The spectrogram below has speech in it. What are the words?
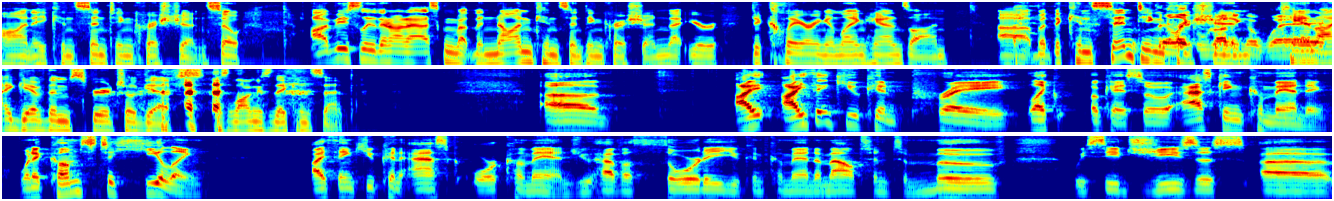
on a consenting Christian. So obviously, they're not asking about the non consenting Christian that you're declaring and laying hands on, uh, but the consenting Christian, can I give them spiritual gifts as long as they consent? Uh, I, I think you can pray like okay so asking commanding when it comes to healing I think you can ask or command. You have authority. You can command a mountain to move. We see Jesus uh,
